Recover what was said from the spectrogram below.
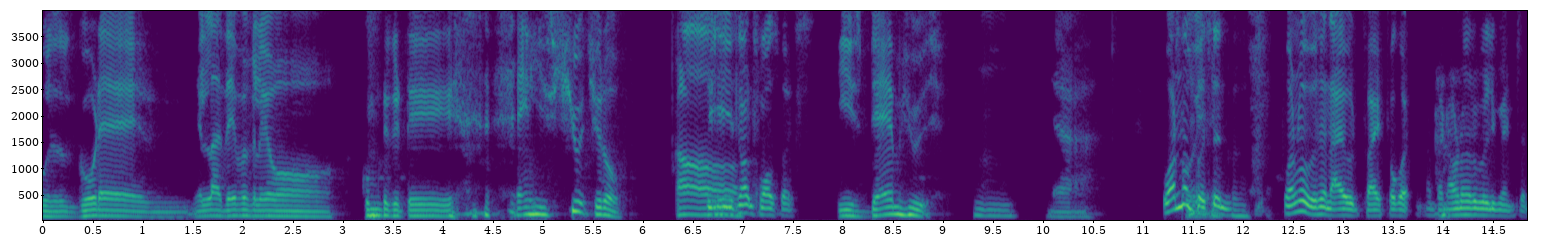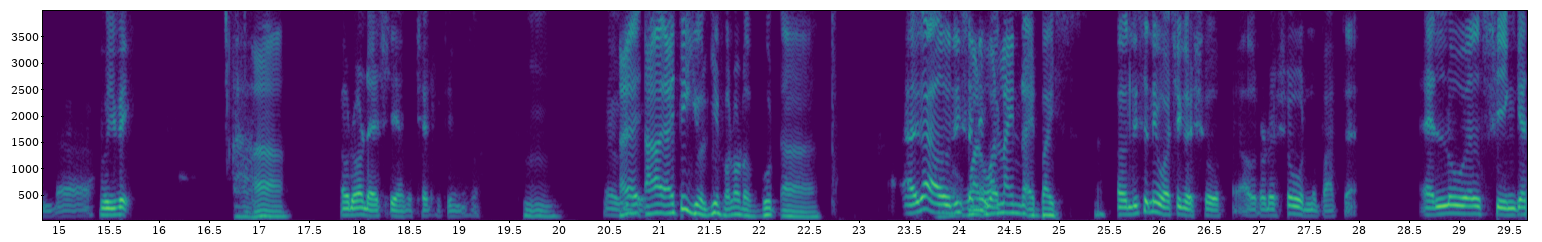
will go there, and எல்லா தெய்வங்களையும் கும்பிட்டுக்கிட்டு and he's huge, you know. Oh. He- He's not small size. He's damn huge. Mm, mm. Yeah. One more So, person. One more person I would I forgot, but honorably mentioned. Uh, Vivek. Ah. Ah. I would want to actually have a chat with him. Also. Mm. Uh, I, I I think you'll give a lot of good uh I got I was recently one, watch- line advice. I was recently watching a show. அவரோட ஷோ ஒன்று பார்த்தேன் LOL சிங்க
